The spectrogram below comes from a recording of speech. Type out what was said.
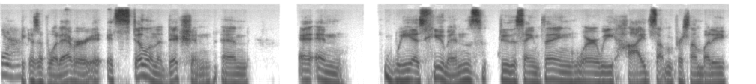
yeah, because of whatever, it, it's still an addiction, and, and and we as humans do the same thing where we hide something for somebody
